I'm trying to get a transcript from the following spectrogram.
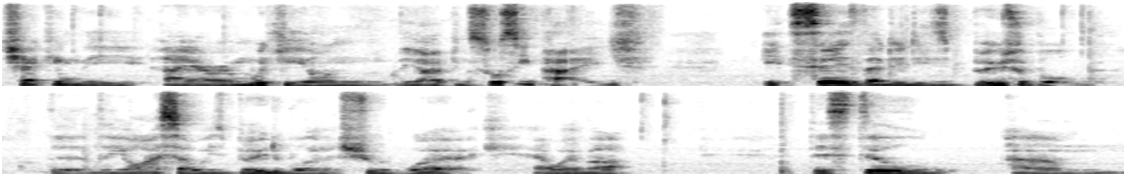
checking the ARM wiki on the OpenSUSE page, it says that it is bootable. The, the ISO is bootable and it should work. However, there's still um,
